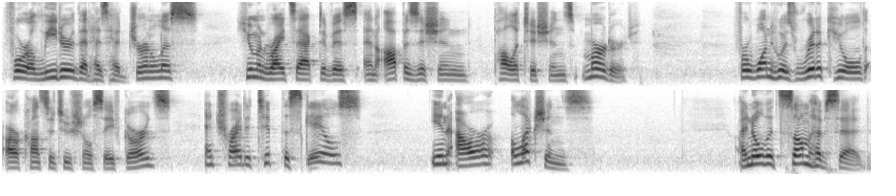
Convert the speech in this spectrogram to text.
for a leader that has had journalists, human rights activists, and opposition politicians murdered, for one who has ridiculed our constitutional safeguards and tried to tip the scales in our elections. I know that some have said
